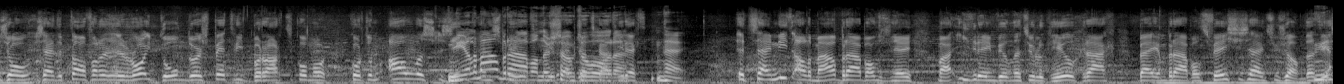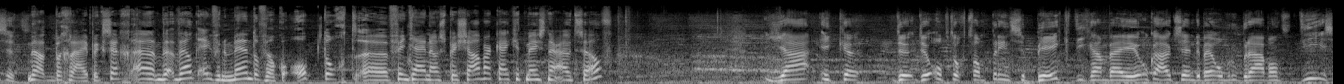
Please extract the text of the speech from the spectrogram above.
zo zijn de tal van Roy Donders, Patrick Barart. Kom, kortom, alles Niet allemaal Brabanders zo te horen. Nee. Het zijn niet allemaal Brabanders, nee. Maar iedereen wil natuurlijk heel graag bij een Brabants feestje zijn, Suzanne. Dat is het. Dat begrijp ik. Zeg, uh, welk evenement of welke optocht uh, vind jij nou speciaal? Waar kijk je het meest naar uit zelf? Ja, ik... De, de optocht van Prinsenbeek, die gaan wij ook uitzenden bij Omroep Brabant. Die is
